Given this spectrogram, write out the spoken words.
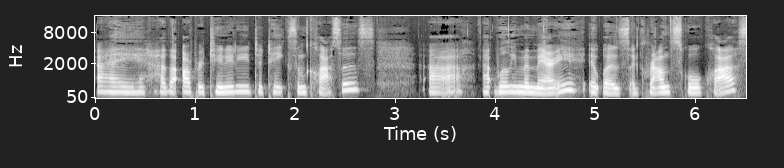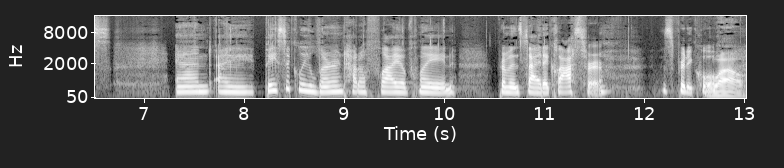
I had the opportunity to take some classes uh, at William and Mary. It was a ground school class, and I basically learned how to fly a plane from inside a classroom. It's pretty cool. Wow.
